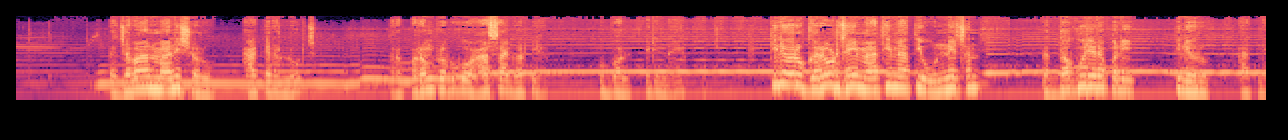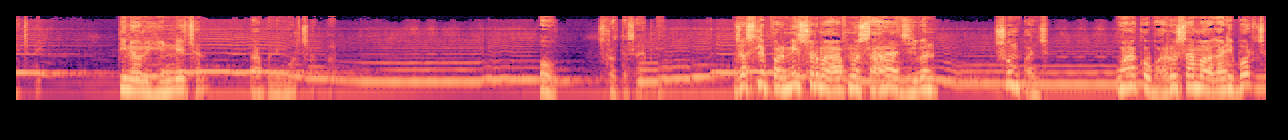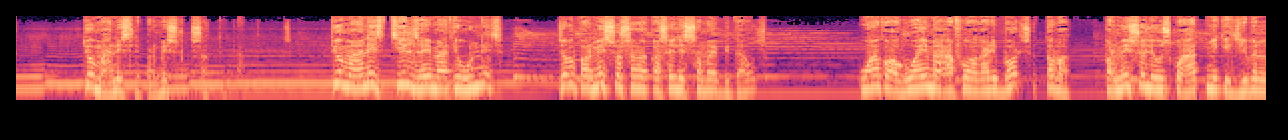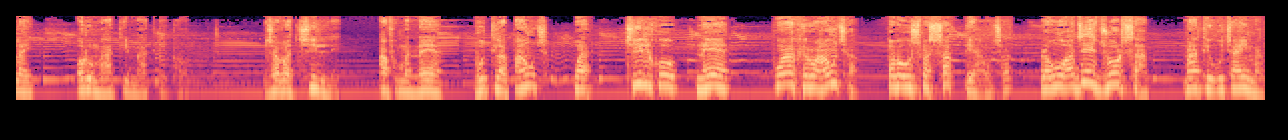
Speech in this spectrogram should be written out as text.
र जवान मानिसहरू थाकेर लोड्छन् तर परमप्रभुको आशा गर्नेहरूको बल फेरि नयाँ तिनीहरू गरुड झैँ माथि माथि उड्नेछन् र दगुरेर पनि तिनीहरू थाक्ने छैन। तिनीहरू हिँड्नेछन् तापनि मुर्छा। हो श्रोत साथी जसले परमेश्वरमा आफ्नो सारा जीवन सुम्पन्छ उहाँको भरोसामा अगाडि बढ्छ त्यो मानिसले परमेश्वरको शक्ति प्राप्त गर्छ। त्यो मानिस चिल झै माथि उड्नेछ जब परमेश्वरसँग कसैले समय बिताउँछ उहाँको अगुवाईमा आफू अगाडि बढ्छ तब परमेश्वरले उसको आत्मिक जीवनलाई अरू माथि माथि उठाउनुहुन्छ जब चिलले आफूमा नयाँ भुत्ला पाउँछ वा चिलको नयाँ प्वाखहरू आउँछ तब उसमा शक्ति आउँछ र ऊ अझै जोड साथ माथि उचाइमा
